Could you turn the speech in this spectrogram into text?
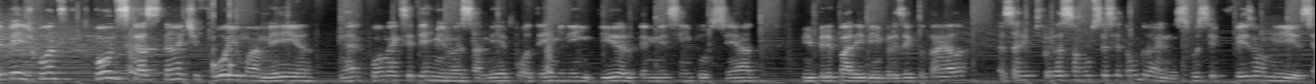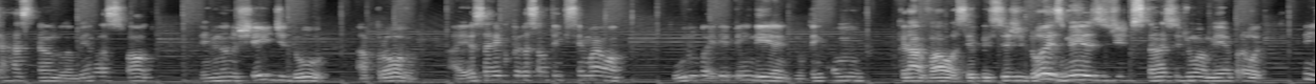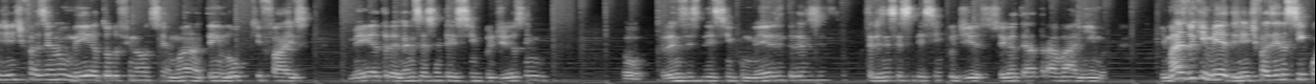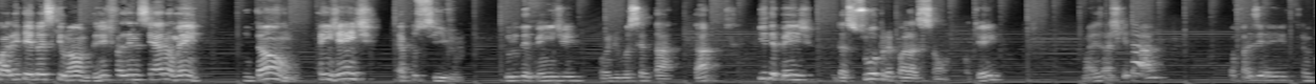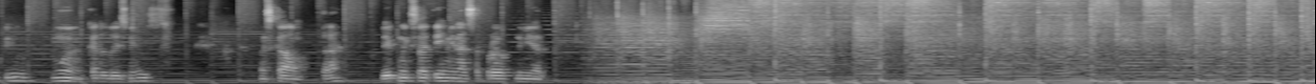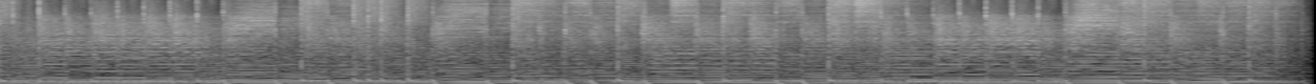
depende de quanto, quão desgastante foi uma meia, né? Como é que você terminou essa meia? Pô, terminei inteiro, terminei 100%, me preparei bem para executar ela. Essa recuperação não precisa ser tão grande, mas se você fez uma meia se arrastando, lambendo asfalto, terminando cheio de dor a prova, aí essa recuperação tem que ser maior. Tudo vai depender, não tem como cravar, ó, você precisa de dois meses de distância de uma meia para outra. Tem gente fazendo meia todo final de semana, tem louco que faz meia 365 dias em ou 365 meses em 365 dias. Chega até a travar a língua. E mais do que tem gente fazendo assim 42 quilômetros, gente fazendo assim Ironman. Então, tem gente, é possível. Tudo depende de onde você tá, tá? E depende da sua preparação, ok? Mas acho que dá. Vou fazer aí, tranquilo, uma cada dois meses. Mas calma, tá? Vê como é que você vai terminar essa prova primeiro.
